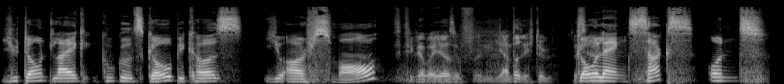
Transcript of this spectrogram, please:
you don't like Google's Go because you are small. Das klingt aber eher so in die andere Richtung. Golang ja sucks und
